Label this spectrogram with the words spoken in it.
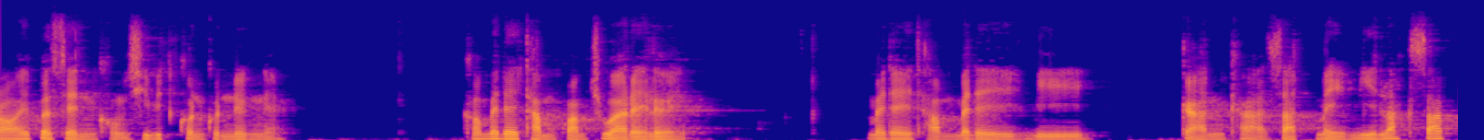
ร้อยเปอร์เซ็นของชีวิตคนคนหนึ่งเนี่ยเขาไม่ได้ทำความชั่วอะไรเลย ไม่ได้ทำไม่ได้มี การฆ่าสัตว์ ไม่มีลักทรัพย์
